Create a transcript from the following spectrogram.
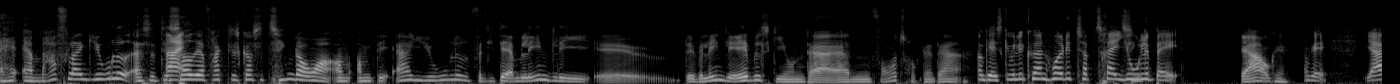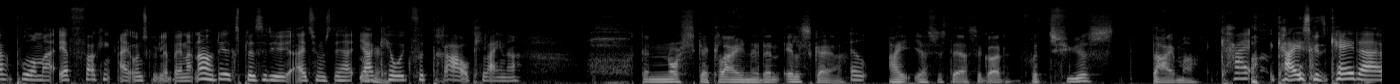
Er, er vafler ikke julet? Altså, det Nej. sad jeg faktisk også og tænkte over, om, om det er julet, fordi det er vel egentlig, øh, det er vel egentlig æbleskiven, der er den foretrukne der. Okay, skal vi lige køre en hurtig top 3 Jeg tænker- julebag? Ja, okay. Okay, jeg bryder mig, jeg fucking, ej undskyld, jeg banner. Nå, det er explicit i iTunes det her. Jeg Okay. kan jo ikke fordrage kleiner. Den norske kleine, den elsker jeg. Ad. Ej, jeg synes, det er så godt. Frityrsteimer. Kaj, kaj, skal, kage, der er,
